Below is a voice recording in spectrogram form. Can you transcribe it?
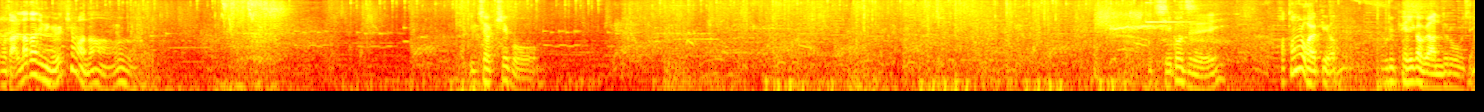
뭐 날라다니는 게 왜 이렇게 많아 어우. 이치어 키고 지거지 바텀으로 갈게요 우리 베이가 왜 안 들어오지?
